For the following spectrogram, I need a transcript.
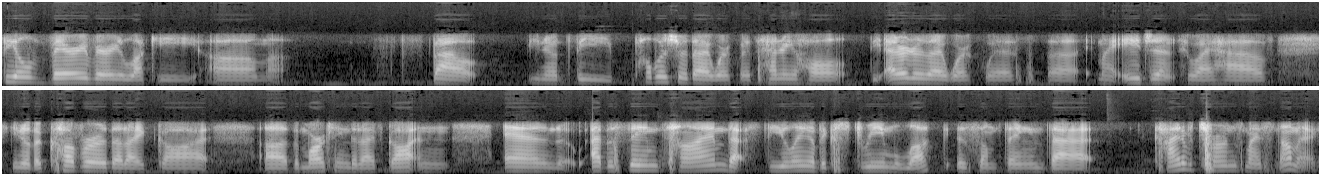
feel very very lucky um, about you know the publisher that I work with, Henry Holt, the editor that I work with, uh, my agent who I have, you know the cover that I got, uh, the marketing that I've gotten, and at the same time, that feeling of extreme luck is something that kind of turns my stomach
